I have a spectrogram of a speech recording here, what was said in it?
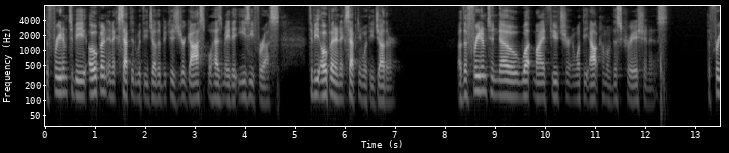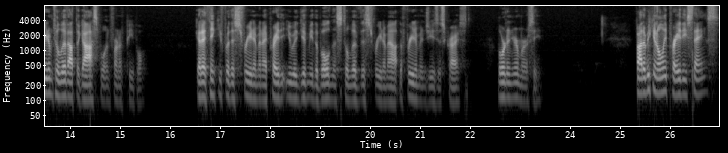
the freedom to be open and accepted with each other because your gospel has made it easy for us to be open and accepting with each other. Uh, the freedom to know what my future and what the outcome of this creation is. The freedom to live out the gospel in front of people. God, I thank you for this freedom, and I pray that you would give me the boldness to live this freedom out, the freedom in Jesus Christ. Lord, in your mercy. Father, we can only pray these things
